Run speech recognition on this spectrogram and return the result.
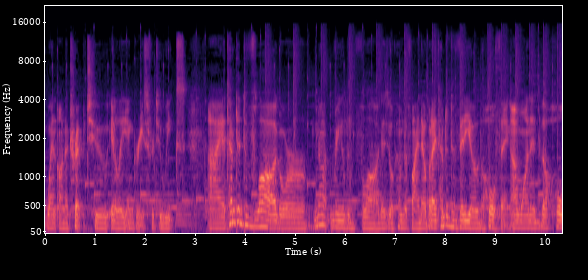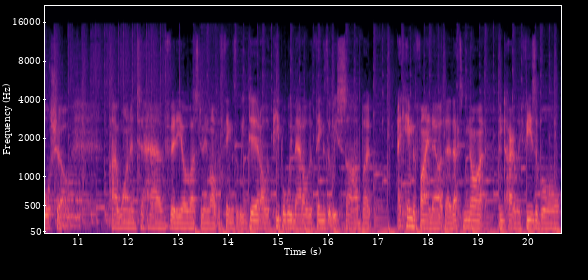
went on a trip to Italy and Greece for two weeks. I attempted to vlog, or not really vlog as you'll come to find out, but I attempted to video the whole thing. I wanted the whole show. I wanted to have video of us doing all the things that we did, all the people we met, all the things that we saw, but I came to find out that that's not entirely feasible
